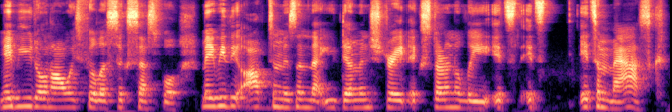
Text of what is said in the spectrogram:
Maybe you don't always feel as successful. Maybe the optimism that you demonstrate externally, it's it's it's a mask.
